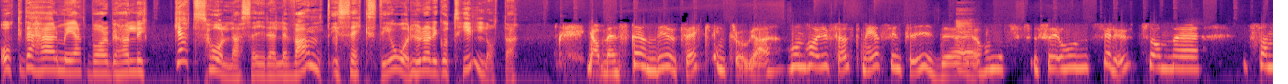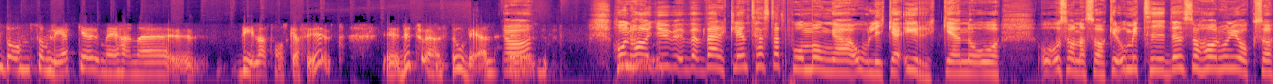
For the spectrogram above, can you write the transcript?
Och det här med att Barbie har lyckats hålla sig relevant i 60 år. Hur har det gått till Lotta? Ja, men ständig utveckling tror jag. Hon har ju följt med sin tid. Eh, Mm. Hon, se- hon ser ut som, eh, som de som leker med henne eh, vill att hon ska se ut. Eh, Det tror jag är en stor del. Ja. Eh, Hon har ju verkligen testat på många olika yrken och, och, och sådana saker. Och med tiden så har hon ju också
